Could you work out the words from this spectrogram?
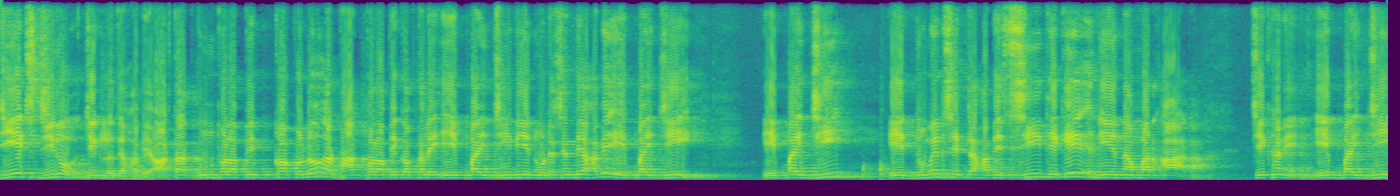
জি এক্স জিরো যেগুলোতে হবে, অর্থাৎ গুণফল অপেক্ষক হলো আর ভাগফল অপেক্ষক তাহলে এফ বাই জি দিয়ে নোটেশন দেওয়া হবে f by g f by g এর ডোমেন সেটটা হবে সি থেকে নিয়ে নাম্বার আর যেখানে এফ বাই জি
